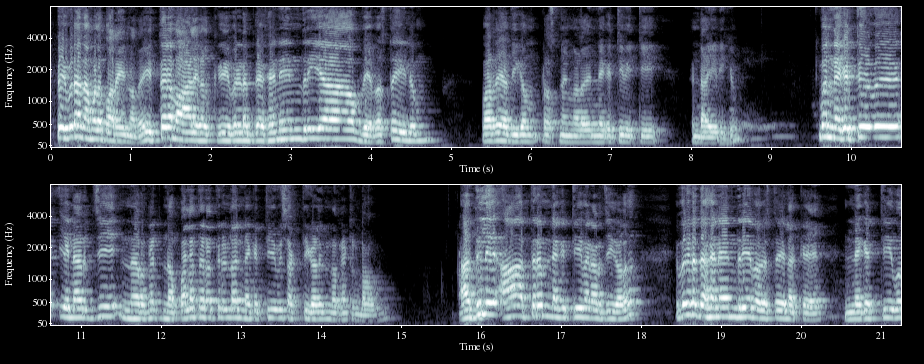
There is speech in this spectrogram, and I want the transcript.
ഇപ്പൊ ഇവിടെ നമ്മൾ പറയുന്നത് ഇത്തരം ആളുകൾക്ക് ഇവരുടെ ദഹനേന്ദ്രിയ വ്യവസ്ഥയിലും വളരെയധികം പ്രശ്നങ്ങൾ നെഗറ്റിവിറ്റി ഉണ്ടായിരിക്കും. ഇപ്പൊ നെഗറ്റീവ് എനർജി നിറഞ്ഞിട്ടുണ്ടാവും പലതരത്തിലുള്ള നെഗറ്റീവ് ശക്തികൾ നിറഞ്ഞിട്ടുണ്ടാവും. അതിൽ ആ അത്തരം നെഗറ്റീവ് എനർജികൾ ഇവരുടെ ദഹനേന്ദ്രിയ വ്യവസ്ഥയിലൊക്കെ നെഗറ്റീവ്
